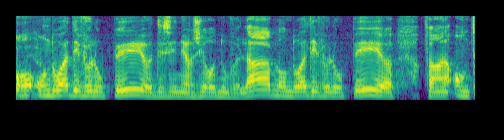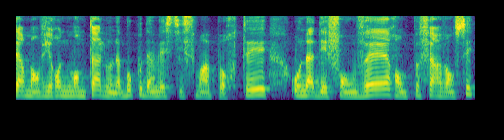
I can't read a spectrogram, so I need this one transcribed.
On, doit développer euh, des énergies renouvelables, on doit développer, euh, enfin, en termes environnementaux, on a beaucoup d'investissements à porter, on a des fonds verts, on peut faire avancer.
